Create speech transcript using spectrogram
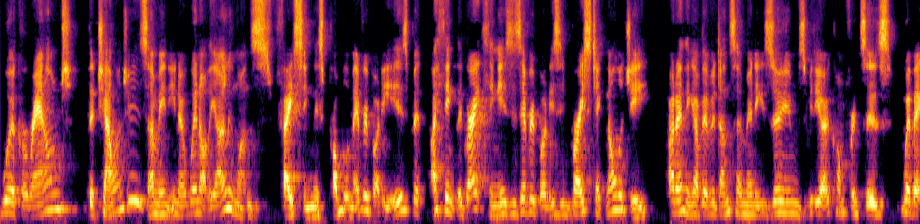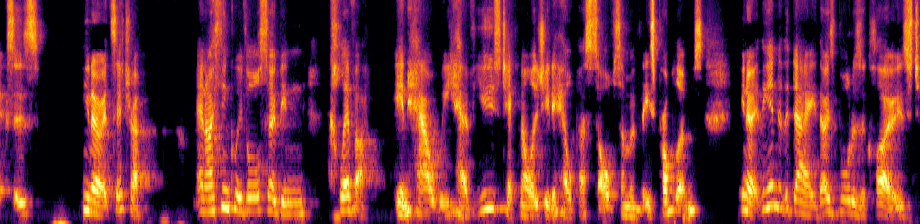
work around the challenges. I mean, you know, we're not the only ones facing this problem. Everybody is, but I think the great thing is, is everybody's embraced technology. I don't think I've ever done so many Zooms, video conferences, WebExes, you know, etc. And I think we've also been clever in how we have used technology to help us solve some of these problems. You know, at the end of the day, those borders are closed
